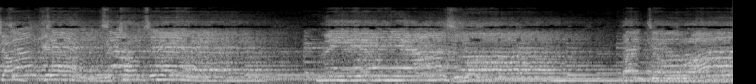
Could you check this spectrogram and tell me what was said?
ကြောင်းကြံကြောင်းကြံမယံများစွာ do I?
